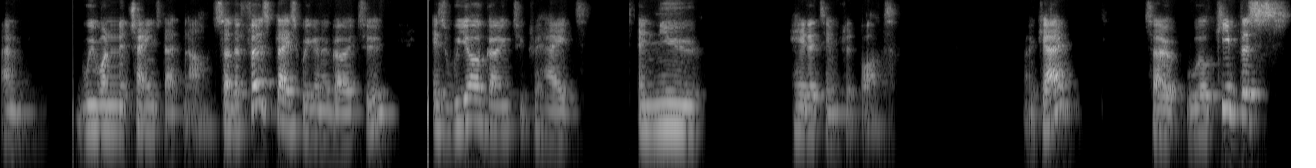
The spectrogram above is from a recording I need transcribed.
um, we want to change that now. So the first place we're going to go to is we are going to create a new header template part. Okay, so we'll keep this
